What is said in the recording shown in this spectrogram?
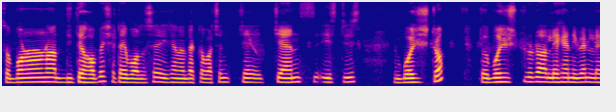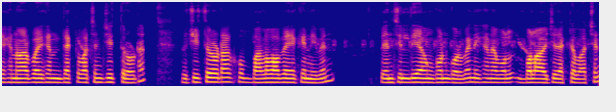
সো, বর্ণনা দিতে হবে, সেটাই বলছে। এখানে দেখতে পাচ্ছেন চ্যান্স স্টিচ বৈশিষ্ট্য। তো বৈশিষ্ট্যটা লিখে নেবেন। লেখে নেওয়ার পর এখানে দেখতে পাচ্ছেন চিত্রটা। তো চিত্রটা খুব ভালোভাবে এঁকে নেবেন। পেন্সিল দিয়ে অঙ্কন করবেন। এখানে বলা হয়েছে দেখতে পাচ্ছেন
